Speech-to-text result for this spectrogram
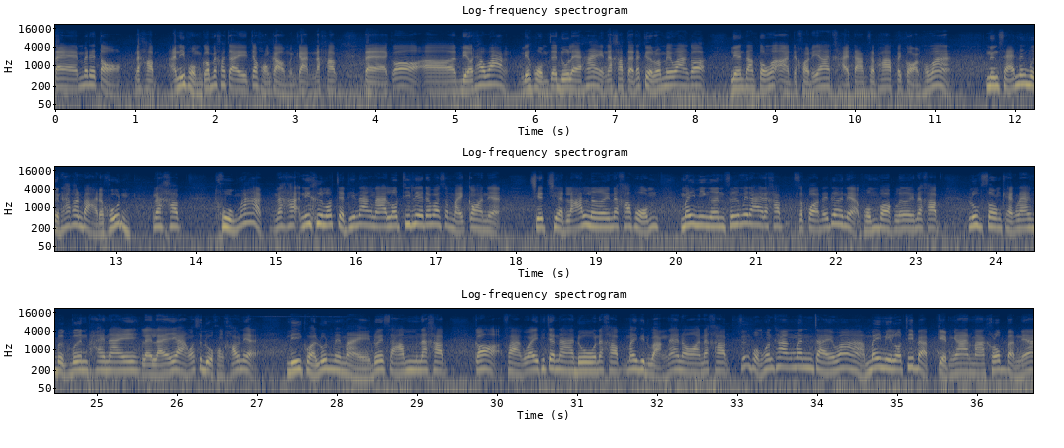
แต่ไม่ได้ต่อนะครับ อันนี้ผมก็ไม่เข้าใจเจ้าของเก่าเหมือนกันนะครับ แต่ก็เดี๋ยวถ้าว่างเดี๋ยวผมจะดูแลให้นะครับ แต่ถ้าเกิดว่าไม่ว่างก็เรียนตามตรงว่าอาจจะขออนุญาตขายตามสภาพไปก่อนเพราะว่า 1 1 5 0 0 0 บาทนะคุณนะครับถูกมากนะฮะนี่คือรถเจ็ดที่นั่งนะรถที่เรียกได้ว่าสมัยก่อนเนี่ยเฉียดเฉียดล้านเลยนะครับผมไม่มีเงินซื้อไม่ได้นะครับสปอร์ตไรเดอร์เนี่ยผมบอกเลยนะครับรูปทรงแข็งแรงบึกบืนภายในหลาย ๆ อย่างวัสดุของเขาเนี่ย ดีกว่ารุ่นใหม่ๆ ด้วยซ้ำนะครับ ก็ฝากไว้พิจารณาดูนะครับ ไม่ผิดหวังแน่นอนนะครับ ซึ่งผมค่อนข้างมั่นใจว่าไม่มีรถที่แบบเก็บงานมาครบแบบเนี้ย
